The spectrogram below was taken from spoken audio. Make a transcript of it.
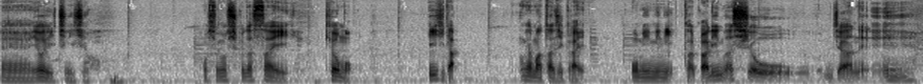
えー、良い一日を。お過ごしください。今日もいい日だ。ではまた次回。お耳にかかりましょう。じゃあね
